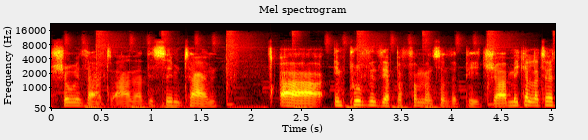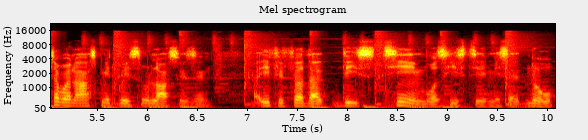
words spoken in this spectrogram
showing that, and at the same time, uh, improving their performance on the pitch. Uh, Mikel Arteta, when asked midway through last season uh, if he felt that this team was his team, he said no,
